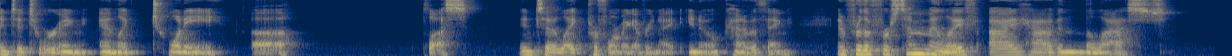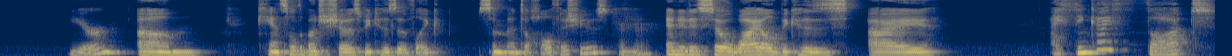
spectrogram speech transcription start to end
into touring and like 20 uh, plus into like performing every night, you know, kind of a thing. And for the first time in my life, I have in the last year um, canceled a bunch of shows because of like some mental health issues Mhm. and it is so wild because i i think i thought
